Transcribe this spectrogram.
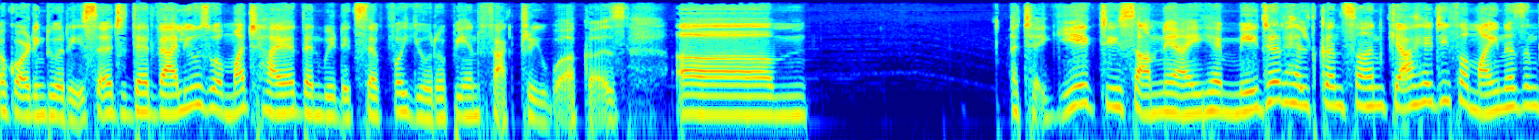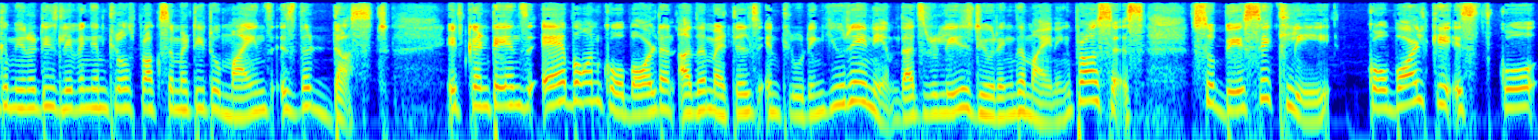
according to research their values were much higher than we'd except for European factory workers अच्छा ये एक चीज़ सामने आई है। मेजर हेल्थ कंसर्न क्या है जी? For miners and communities living in close proximity to mines is the dust it contains airborne cobalt and other metals including uranium that's release during the mining process so basically cobalt के इसको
